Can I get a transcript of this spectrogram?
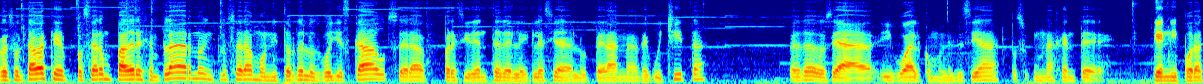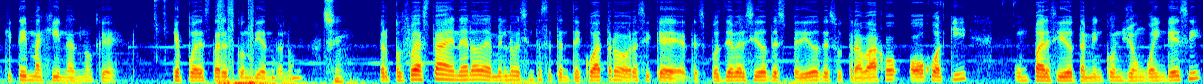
resultaba que pues era un padre ejemplar, ¿no? Incluso era monitor de los Boy Scouts, era presidente de la iglesia luterana de Wichita, ¿verdad? O sea, igual, como les decía, pues una gente que ni por aquí te imaginas, ¿no? Que, que puede estar escondiendo, ¿no? Sí. Pero pues fue hasta enero de 1974, ahora sí que después de haber sido despedido de su trabajo, ojo aquí, un parecido también con John Wayne Gacy,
